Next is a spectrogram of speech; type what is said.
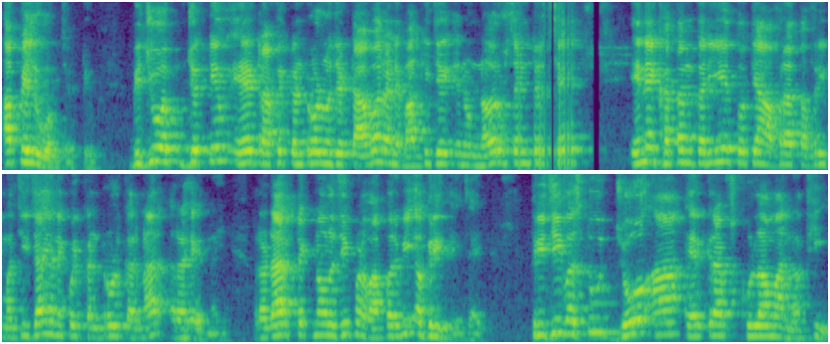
આ પહેલું ઓબ્જેક્ટિવ બીજું ઓબ્જેક્ટિવ એર ટ્રાફિક કંટ્રોલનો જે ટાવર અને બાકી જે એનું નર્વ સેન્ટર છે, એને ખતમ કરીએ તો ત્યાં અફરાતફરી મચી જાય અને કોઈ કંટ્રોલ કરનાર રહે નહીં. રડાર ટેકનોલોજી પણ વાપરવી અઘરી થઈ જાય. ત્રીજી વસ્તુ જો આ એરક્રાફ્ટ ખુલ્લામાં નથી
